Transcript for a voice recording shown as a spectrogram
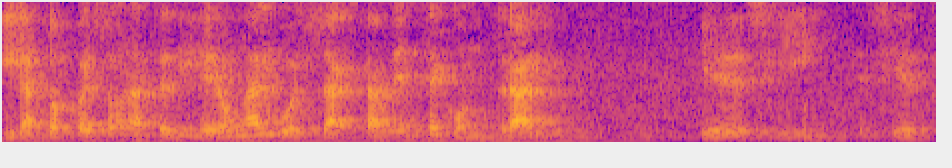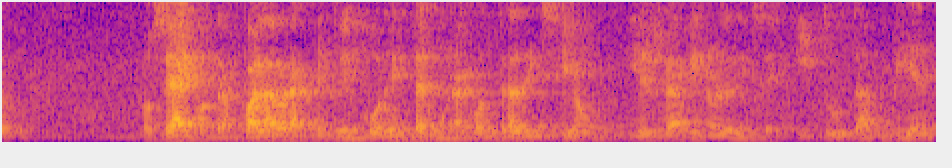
Y las dos personas te dijeron algo exactamente contrario. Y le dijo, sí, es cierto. O sea, en otras palabras, que tú incurriste en una contradicción y el rabino le dice, y tú también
